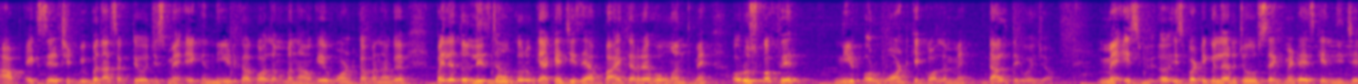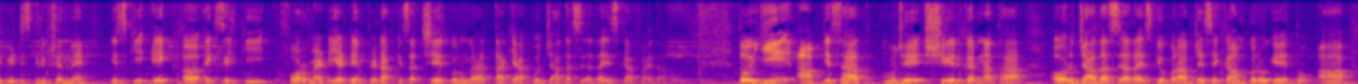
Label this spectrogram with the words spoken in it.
आप एक्सेल शीट भी बना सकते हो, जिसमें एक नीड का कॉलम बनाओगे वांट का बनाओगे। पहले तो लिस्ट डाउन करो क्या क्या चीज़ें आप बाय कर रहे हो मंथ में और उसको फिर नीड और वांट के कॉलम में डालते हुए जाओ। मैं इस इस पर्टिकुलर जो सेगमेंट है, इसके नीचे भी डिस्क्रिप्शन में इसकी एक एक्सेल की फॉर्मेट या टेम्पलेट आपके साथ शेयर करूँगा ताकि आपको ज़्यादा से ज़्यादा इसका फ़ायदा हो। तो ये आपके साथ मुझे शेयर करना था और ज़्यादा से ज़्यादा इसके ऊपर आप जैसे काम करोगे तो आप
